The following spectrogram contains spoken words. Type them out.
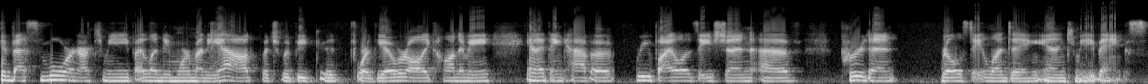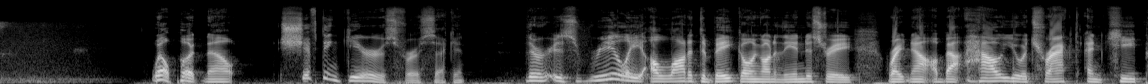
invest more in our community by lending more money out, which would be good for the overall economy, and I think have a revitalization of prudent real estate lending in community banks. Well put. Now, shifting gears for a second, there is really a lot of debate going on in the industry right now about how you attract and keep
